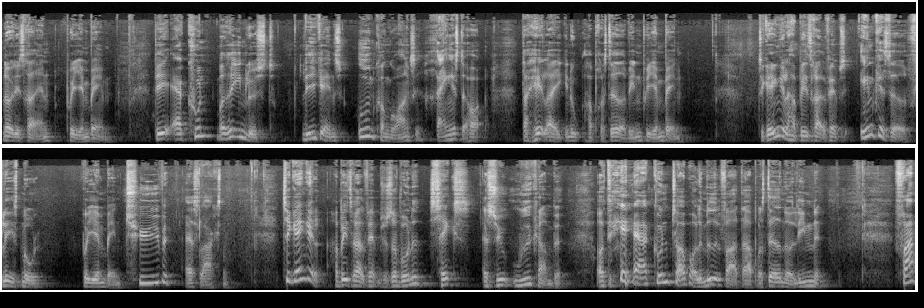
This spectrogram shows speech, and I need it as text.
når de træder an på hjemmebane. Det er kun Marienlyst, ligaens uden konkurrence ringeste hold, der heller ikke endnu har præsteret at vinde på hjemmebane. Til gengæld har B93 indkasseret flest mål på hjemmebane, 20 af slagsen. Til gengæld har B93 jo så vundet 6 af 7 udekampe, og det er kun topholdet Middelfart, der har præsteret noget lignende. Frem,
